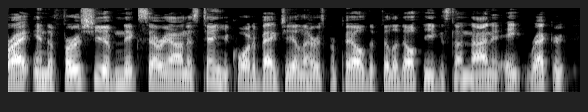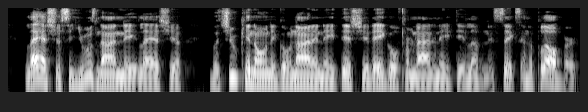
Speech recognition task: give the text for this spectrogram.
right. In the first year of Nick Sirianni's tenure, quarterback Jalen Hurts propelled the Philadelphia Eagles to a nine and eight record last year. See, you was nine and eight last year, but you can only go nine and eight this year. They go from nine and eight to eleven and six in the playoff berth.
